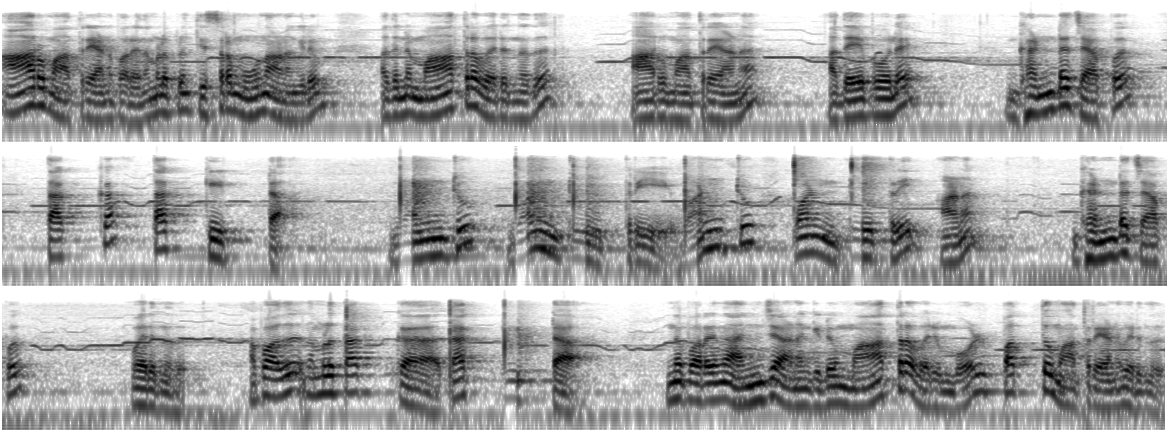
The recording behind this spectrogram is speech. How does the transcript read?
ആറ് മാത്രയാണ് പറയുന്നത്. നമ്മളെപ്പോഴും തിസ്ര മൂന്നാണെങ്കിലും അതിന്റെ മാത്ര വരുന്നത് ആറ് മാത്രയാണ്. അതേപോലെ ഖണ്ഡചാപ്പ് തക്ക തക്കിട്ട. One two one two three one two one two three ആണ് ഖണ്ഡചാപ്പ് വരുന്നത്. അപ്പോൾ അത് നമ്മൾ തക്ക തക്കിട്ട എന്ന് പറയുന്ന അഞ്ചാണെങ്കിലും മാത്ര വരുമ്പോൾ പത്ത് മാത്രയാണ് വരുന്നത്.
